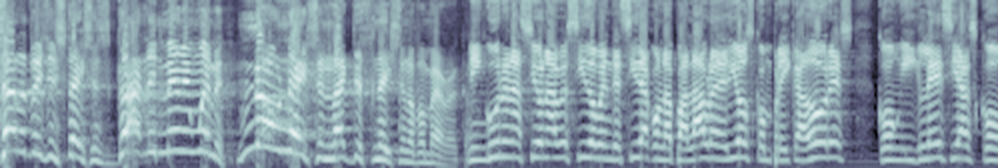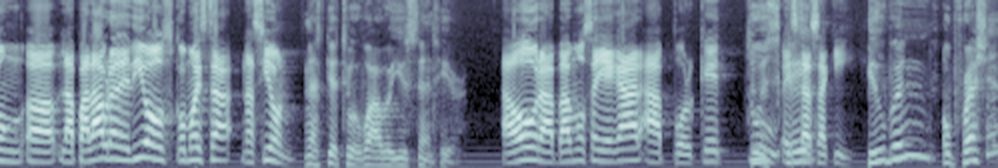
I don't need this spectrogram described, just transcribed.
television stations, godly men and women. No nation like this nation of America. Ninguna nación ha sido bendecida con la palabra de Dios, con predicadores, con iglesias, con ah, la palabra de Dios como esta nación. Let's get to it. Why were you sent here? Ahora vamos a llegar a por qué tú estás aquí. Cuban oppression?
